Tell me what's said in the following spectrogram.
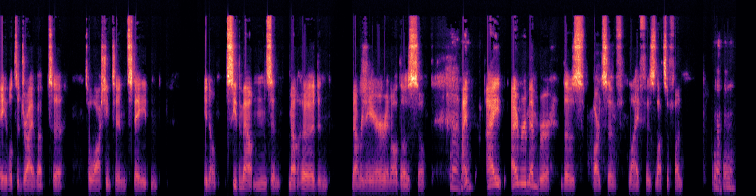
able to drive up to to Washington State and you know see the mountains and Mount Hood and Mount Rainier and all those. So Mhm, I I remember those parts of life as lots of fun. mhm.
